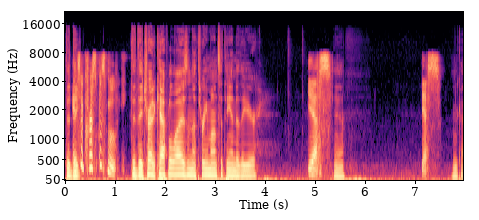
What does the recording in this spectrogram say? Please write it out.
Did they it's a Christmas movie. did they try to capitalize on the 3 months at the end of the year? Yes, Yeah. yes. Okay.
